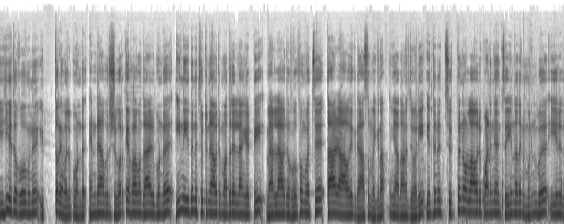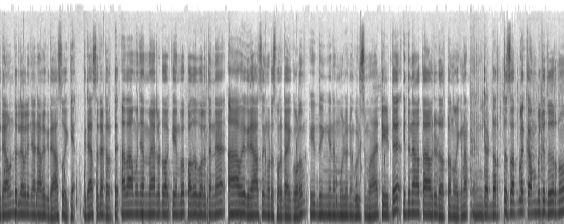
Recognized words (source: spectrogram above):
ഈ ഒരു റൂമിന് ഇത്രയും വലുപ്പമുണ്ട്. എന്റെ ആ ഒരു ഷുഗർ കെ ഫാം ഇതാ ഇരിപ്പുണ്ട്. ഇനി ഇതിന് ചുറ്റിനും ആ ഒരു മതിലെല്ലാം കെട്ടി മേലെ ആ ഒരു റൂഫും വെച്ച് താഴെ ആ ഒരു ഗ്രാസും വയ്ക്കണം ഇനി അതാണ് ജോലി. ഇതിന് ചുറ്റിനുള്ള ആ ഒരു പണി ഞാൻ ചെയ്യുന്നതിന് മുൻപ് ഈ ഒരു ഗ്രൗണ്ട് ലെവലിൽ ഞാൻ ആ ഒരു ഗ്രാസ് വയ്ക്കാം ഗ്രാസ് അല്ല ഡർട്ട് അതാകുമ്പോൾ ഞാൻ മേലോട്ട് വർക്ക് ചെയ്യുമ്പോൾ അതുപോലെ തന്നെ ആ ഒരു ഗ്രാസ് ഇങ്ങോട്ട് സ്പ്രെഡ് ആയിക്കോളും. ഇതിങ്ങനെ മുഴുവനും കുഴിച്ച് മാറ്റിയിട്ട് ഇതിനകത്ത് ആ ഒരു ഡർട്ട് ഒന്ന് വയ്ക്കണം എന്റെ ഡർട്ട് സപ്ലൈ കംപ്ലീറ്റ് തീർന്നു.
